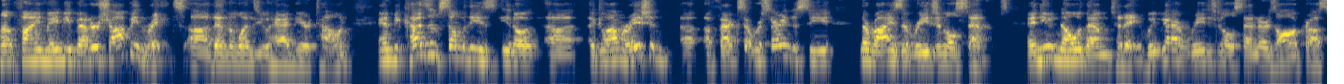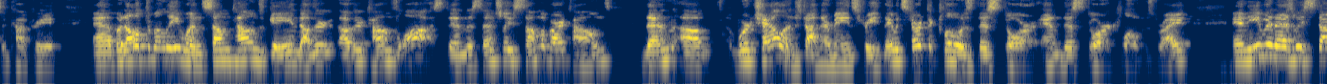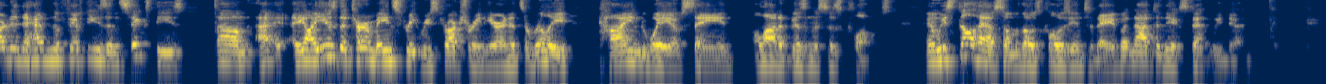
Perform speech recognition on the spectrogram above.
uh, find maybe better shopping rates uh, than the ones you had near town. And because of some of these, you know, uh, agglomeration uh, effects that we're starting to see the rise of regional centers. And you know them today. We've got regional centers all across the country. Uh, but ultimately, when some towns gained, other other towns lost. And essentially, some of our towns then um, were challenged on their main street. They would start to close this store and this store closed, right? And even as we started to head in the 50s and 60s, um, I, I use the term Main Street restructuring here, and it's a really kind way of saying a lot of businesses closed. And we still have some of those closing today, but not to the extent we did.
